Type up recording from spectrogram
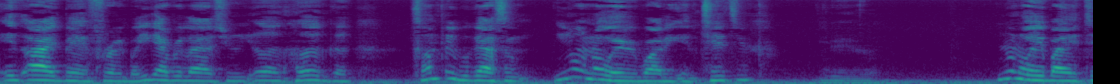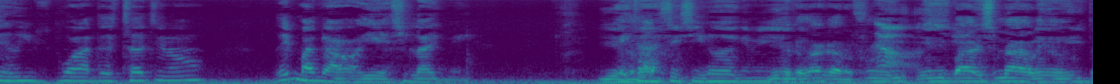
It's all right being friendly, but you gotta realize you uh, hug. some people got some. You don't know everybody intention. Yeah. You don't know everybody intention who you going out there touching on. They might be, like, oh yeah, she like me. Yeah, they 'cause trying I, to see she hugging me. yeah, 'cause I got a friend. Oh, anybody smile at him, he thinks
